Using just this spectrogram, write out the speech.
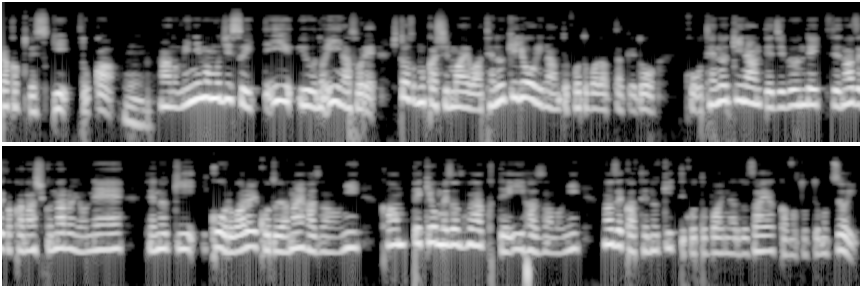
らかくて好きとか、うんあの、ミニマム自炊って言うのいいな、それ。一昔前は手抜き料理なんて言葉だったけど、こう、手抜きなんて自分で言っててなぜか悲しくなるよね。手抜きイコール悪いことではないはずなのに、完璧を目指さなくていいはずなのに、なぜか手抜きって言葉になると罪悪感がとっても強い、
